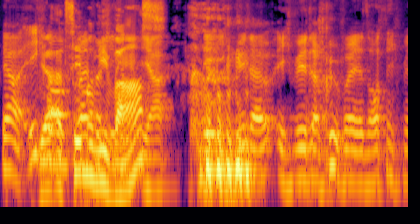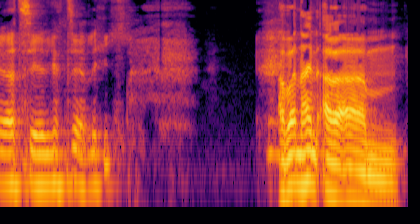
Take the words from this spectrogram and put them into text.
ja, ich ja, war erzähl mal, wie war's? Ja, nee, ich, will da, ich will darüber jetzt auch nicht mehr erzählen, ganz ehrlich. Aber nein, aber, ähm,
